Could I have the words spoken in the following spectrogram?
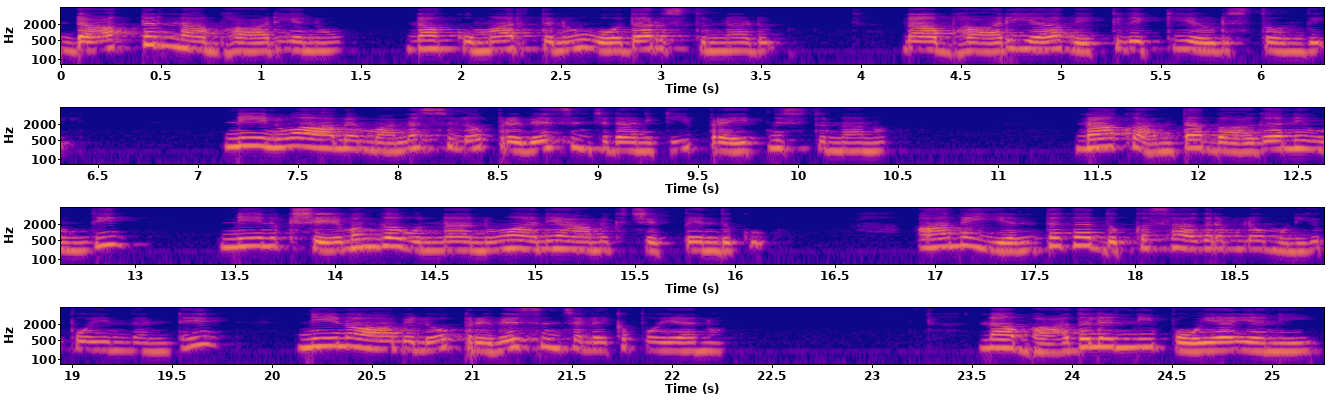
డాక్టర్ నా భార్యను నా కుమార్తెను ఓదారుస్తున్నాడు. నా భార్య వెక్కి వెక్కి ఏడుస్తోంది. నేను ఆమె మనస్సులో ప్రవేశించడానికి ప్రయత్నిస్తున్నాను. నాకు అంతా బాగానే ఉంది. నేను క్షేమంగా ఉన్నాను అని ఆమెకు చెప్పేందుకు. ఆమె ఎంతగా దుఃఖసాగరంలో మునిగిపోయిందంటే నేను ఆమెలో ప్రవేశించలేకపోయాను. నా బాధలన్నీ పోయాయని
